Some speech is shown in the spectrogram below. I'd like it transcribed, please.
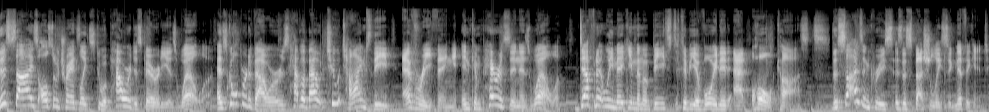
This size also translates to a power disparity as well, as Gulper Devourers have about two times the everything in comparison as well, definitely making them a beast to be avoided at all costs. The size increase is especially significant,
